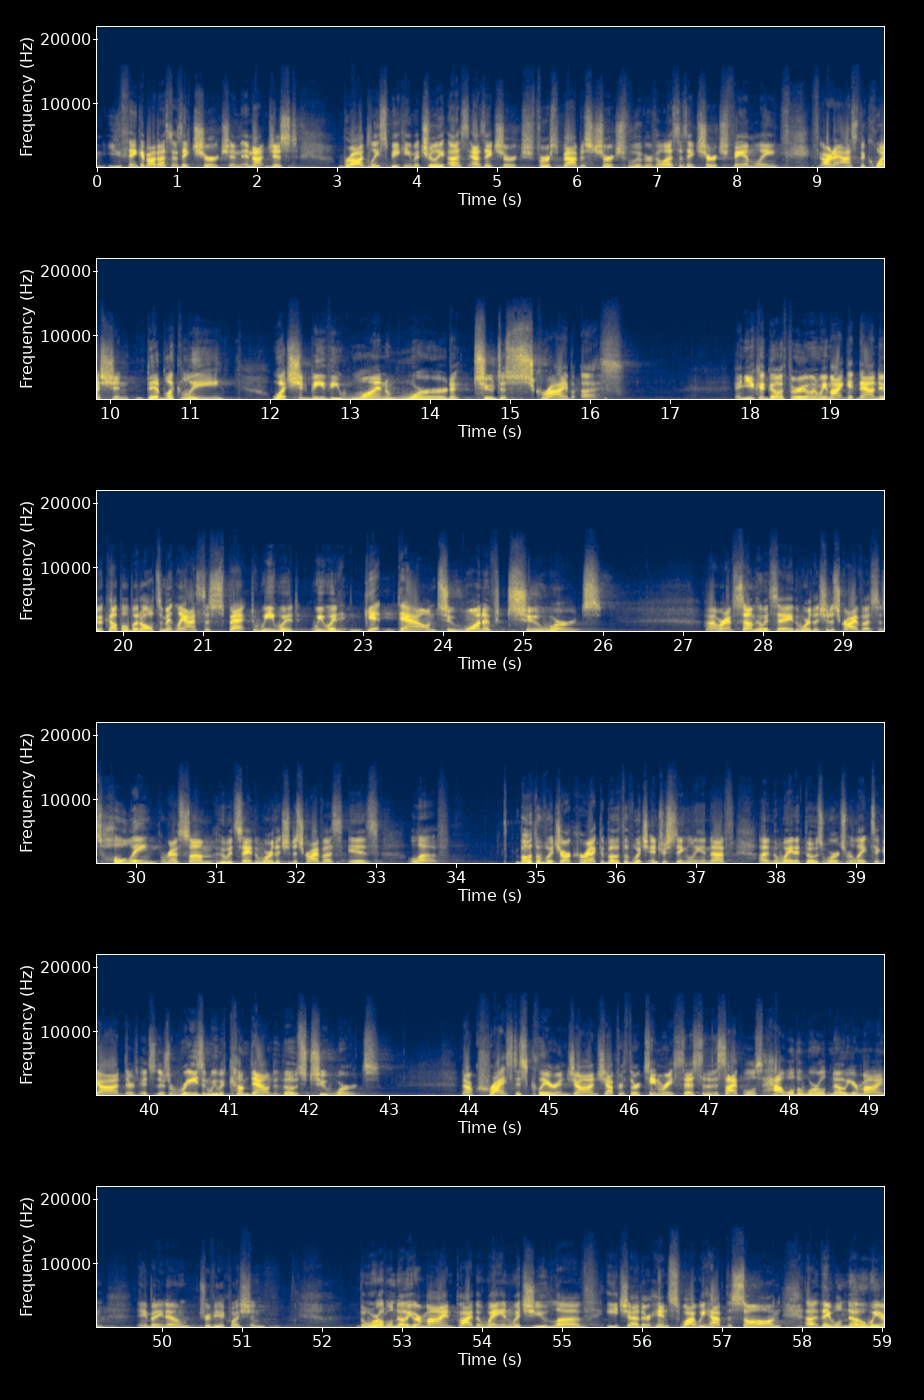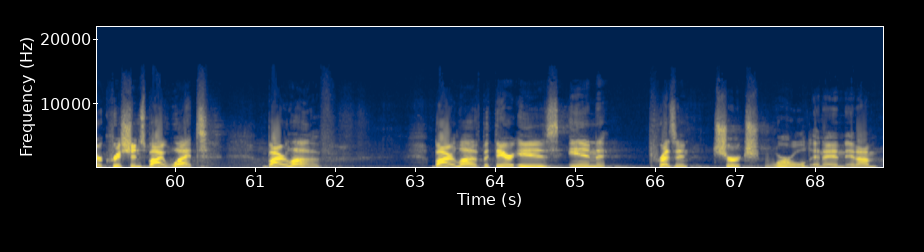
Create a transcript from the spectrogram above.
When you think about us as a church, and, and not just broadly speaking, but truly us as a church, First Baptist Church Pflugerville, us as a church family, if you were to ask the question, biblically, what should be the one word to describe us? And you could go through and we might get down to a couple, but ultimately I suspect we would, we would get down to one of two words. Uh, we're going to have some who would say the word that should describe us is holy. We're going to have some who would say the word that should describe us is love. Both of which are correct, both of which, interestingly enough, uh, in the way that those words relate to God, there's, there's a reason we would come down to those two words. Now, Christ is clear in John chapter 13 where he says to the disciples, How will the world know your mind? Anybody know? Trivia question. The world will know you are mine by the way in which you love each other. Hence, why we have the song, uh, They will know we are Christians by what? By our love. By our love. But there is in present church world, and, and, and I'm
